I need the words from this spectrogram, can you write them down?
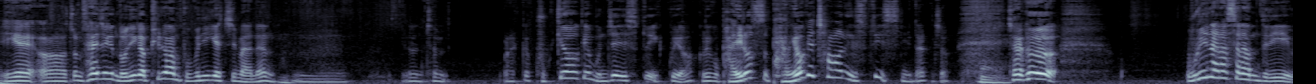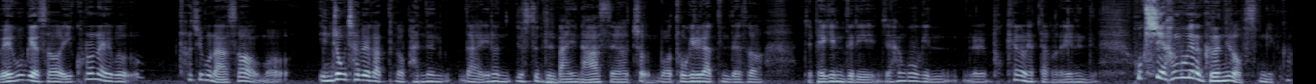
이게 어, 좀 사회적인 논의가 필요한 부분이겠지만은 음, 이건 참 뭐랄까 국격의 문제일 수도 있고요. 그리고 바이러스 방역의 차원일 수도 있습니다. 그렇죠? 네. 자, 그 우리나라 사람들이 외국에서 이 코로나19 터지고 나서 뭐 인종차별 같은 거 받는다 이런 뉴스들 많이 나왔어요. 뭐 독일 같은 데서 이제 백인들이 이제 한국인을 폭행을 했다거나 이런 혹시 한국에는 그런 일 없습니까?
